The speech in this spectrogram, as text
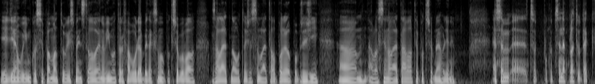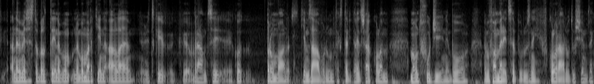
Jedinou výjimku si pamatuju, když jsme instalovali nový motor v Abu Dhabi, tak jsem ho potřeboval zalétnout, takže jsem létal podél pobřeží um, a vlastně nalétával ty potřebné hodiny. Já jsem, eh, co, pokud se nepletu, tak a nevím, jestli to byl ty nebo, nebo Martin, ale vždycky k, v rámci jako proma těm závodům, tak jste lítali třeba kolem Mount Fuji nebo, nebo v Americe po různých, v Kolorádu tuším, tak,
